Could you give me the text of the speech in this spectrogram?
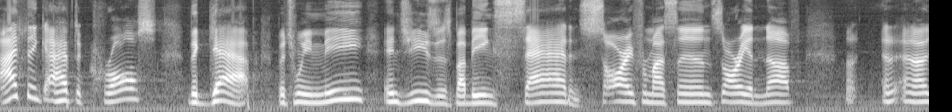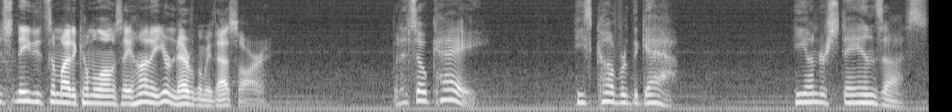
I think I have to cross the gap between me and Jesus by being sad and sorry for my sins, sorry enough. And, and I just needed somebody to come along and say, honey, you're never going to be that sorry. But it's okay. He's covered the gap, He understands us.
